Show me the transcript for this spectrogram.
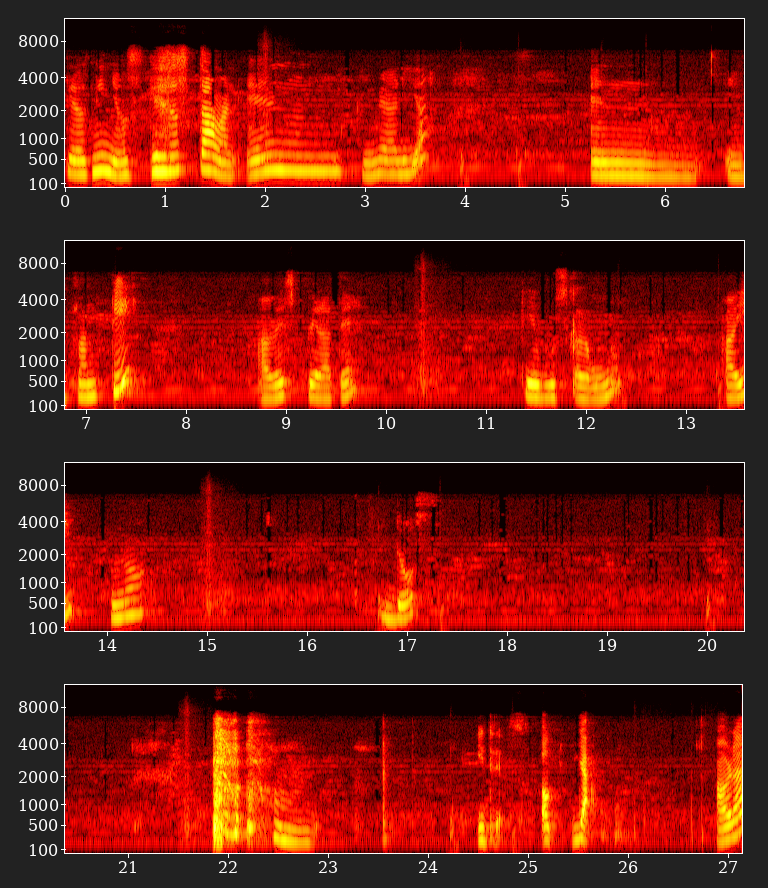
que los niños que estaban en primaria en infantil. A ver, espérate. Que busca alguno. Ahí, uno, dos. Y tres. Ok, ya. Ahora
